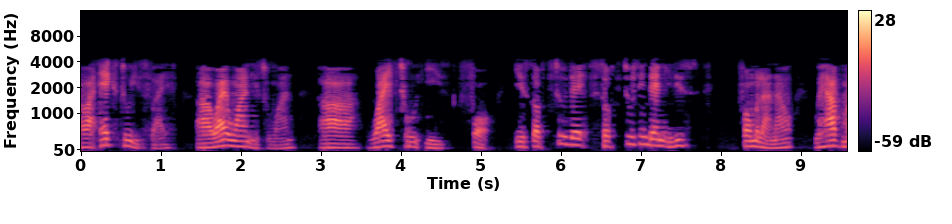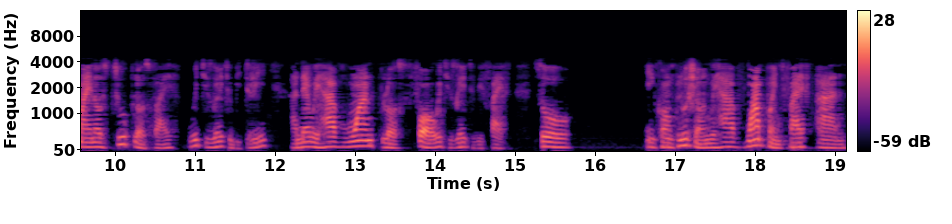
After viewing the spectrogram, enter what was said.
our x2 is 5, our y1 is 1, our y2 is 4. In substituting them in this formula now, we have minus 2 plus 5, which is going to be 3, and then we have 1 plus 4, which is going to be 5. So, in conclusion, we have 1.5 and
